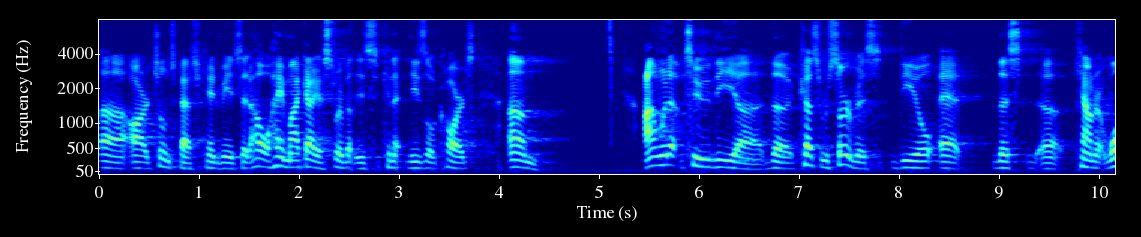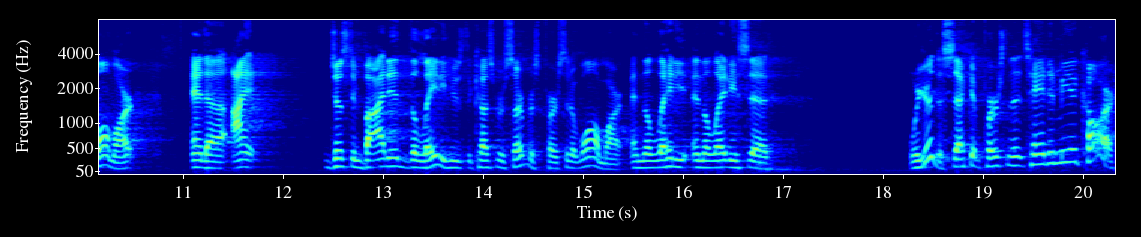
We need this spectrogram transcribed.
uh, our children's pastor, came to me and said, "Oh, hey, Mike, I got a story about these these little cards." Um, I went up to the uh, the customer service deal at this uh, counter at Walmart, and uh, I just invited the lady who's the customer service person at Walmart, and the lady and the lady said, "Well, you're the second person that's handed me a card."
